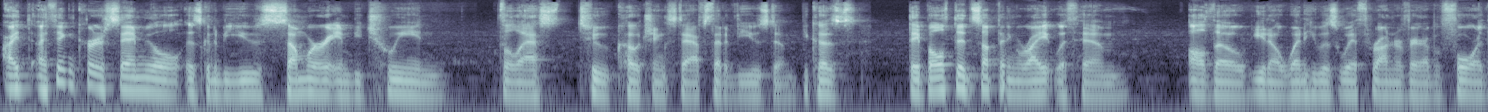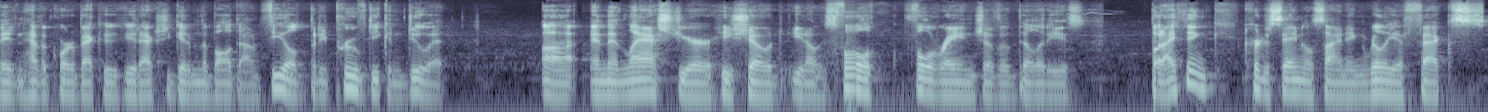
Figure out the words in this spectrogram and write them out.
I I think Curtis Samuel is going to be used somewhere in between the last two coaching staffs that have used him because they both did something right with him Although, you know, when he was with Ron Rivera before, they didn't have a quarterback who could actually get him the ball downfield, but he proved he can do it. Uh, and then last year, he showed, you know, his full full range of abilities. But I think Curtis Samuel signing really affects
